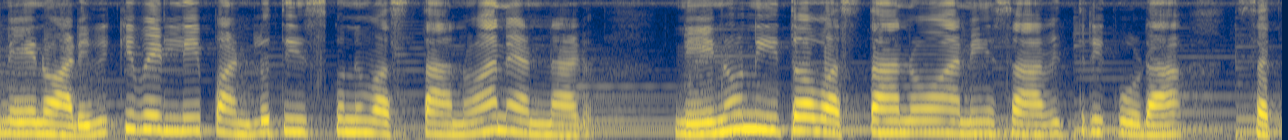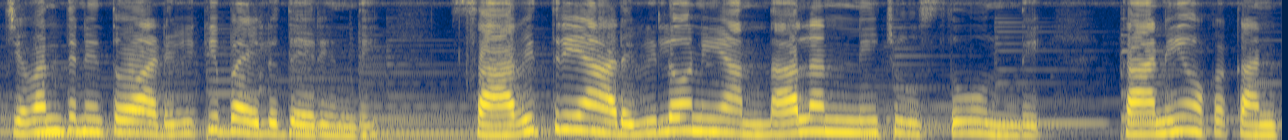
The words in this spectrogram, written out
నేను అడవికి వెళ్ళి పండ్లు తీసుకుని వస్తాను అని అన్నాడు. నేను నీతో వస్తాను అని సావిత్రి కూడా సత్యవంతునితో అడవికి బయలుదేరింది. సావిత్రి ఆ అడవిలోని అందాలన్నీ చూస్తూ ఉంది. కానీ ఒక కంట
